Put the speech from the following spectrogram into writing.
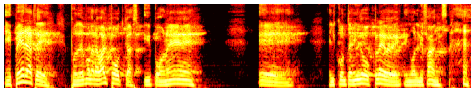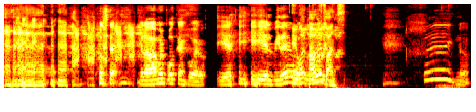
Espérate, podemos grabar podcast y poner eh, el contenido plebe en OnlyFans. O sea, grabamos el podcast en cuero. Y el, y el video. Igual, para subimos OnlyFans. Ay, no.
